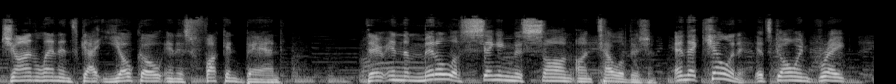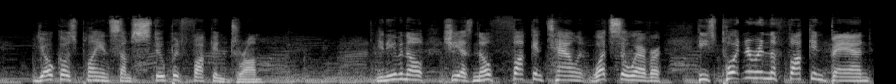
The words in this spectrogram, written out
John Lennon's got Yoko in his fucking band. They're in the middle of singing this song on television, and they're killing it. It's going great. Yoko's playing some stupid fucking drum. And even though she has no fucking talent whatsoever, he's putting her in the fucking band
